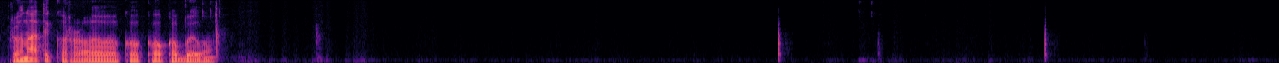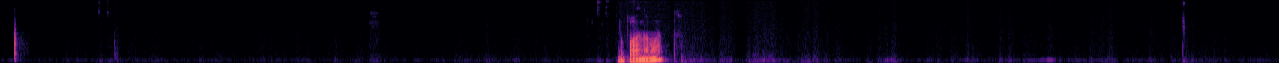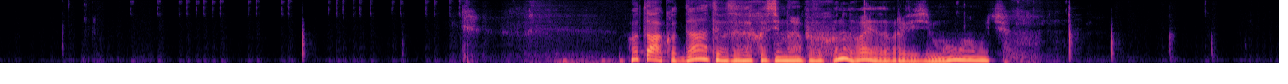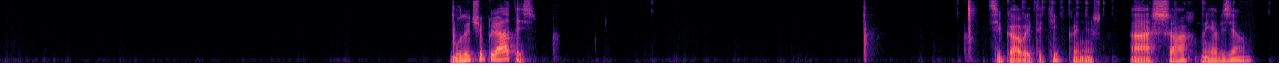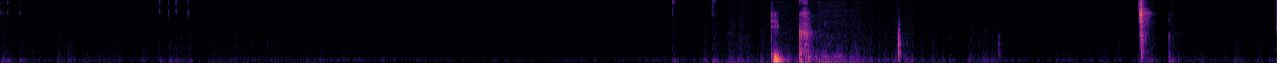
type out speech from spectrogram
Прогнати коро... ко... ко... кобилу. Упав на мат? Отак от, да? Ти от якось зі мною повиходив. Ну, давай я добре візьму, мабуть. Буду чіплятись. Цікавий ти тип, звісно. А, шах, ну я взяв.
